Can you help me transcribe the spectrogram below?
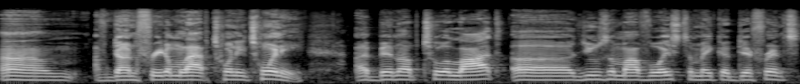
Um, I've done Freedom Lap 2020. I've been up to a lot, uh, using my voice to make a difference,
